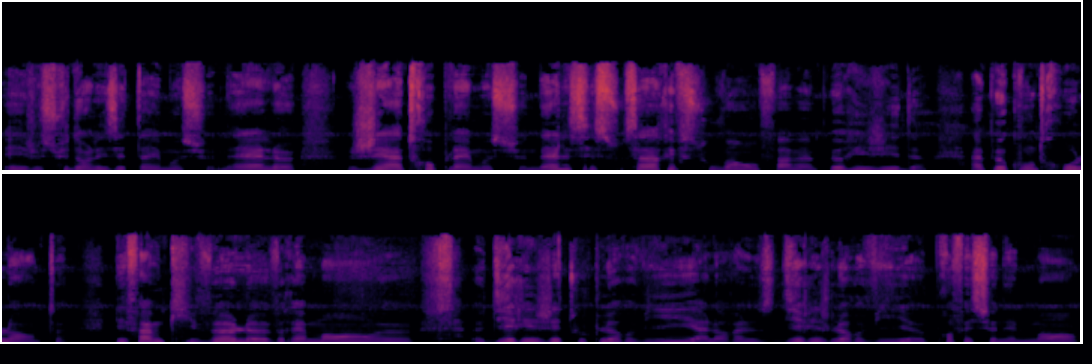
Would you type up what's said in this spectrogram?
et je suis dans les états émotionnels, j'ai un trop plein émotionnel, ça arrive souvent aux femmes un peu rigides, un peu contrôlantes, les femmes qui veulent vraiment euh, diriger toute leur vie, alors elles dirigent leur vie euh, professionnellement,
